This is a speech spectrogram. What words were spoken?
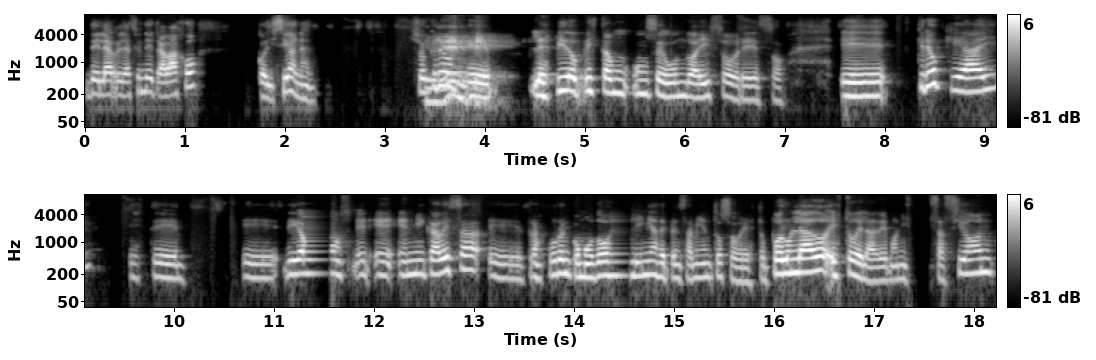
de la relación de trabajo colisionan. Yo creo que les pido pista un, segundo ahí sobre eso. Eh, creo que hay este, eh, digamos, en, mi cabeza eh, transcurren como dos líneas de pensamiento sobre esto. Por un lado, esto de la demonización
